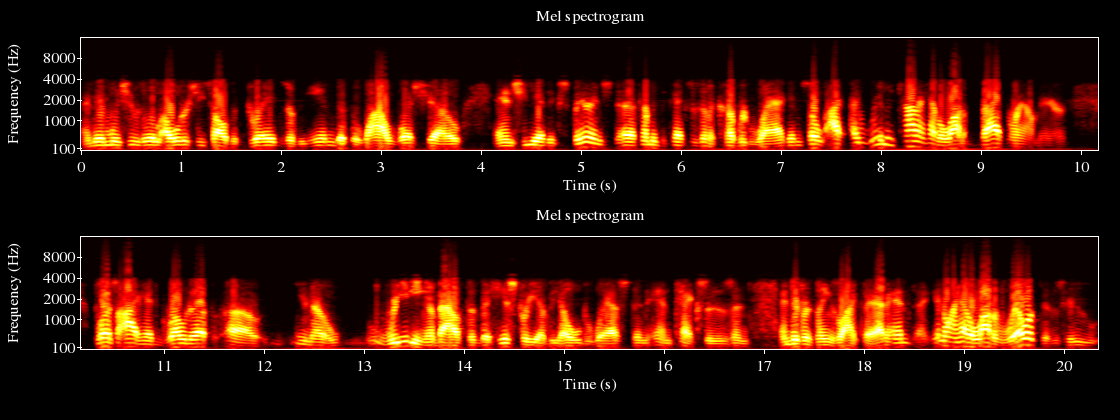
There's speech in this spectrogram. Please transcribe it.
And then when she was a little older, she saw the dregs of the end of the Wild West show. And she had experienced uh, coming to Texas in a covered wagon. So I, I really kind of had a lot of background there. Plus, I had grown up, uh, you know, reading about the, the history of the Old West and, and Texas and, and different things like that. And, you know, I had a lot of relatives who,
